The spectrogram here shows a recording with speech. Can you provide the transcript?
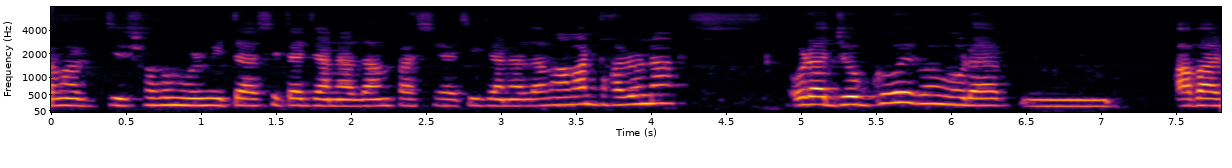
আমার যে সহমর্মিতা, সেটা জানালাম, পাশে আছি, জানালাম। আমার ধারণা, ওরা যোগ্য এবং ওরা আবার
